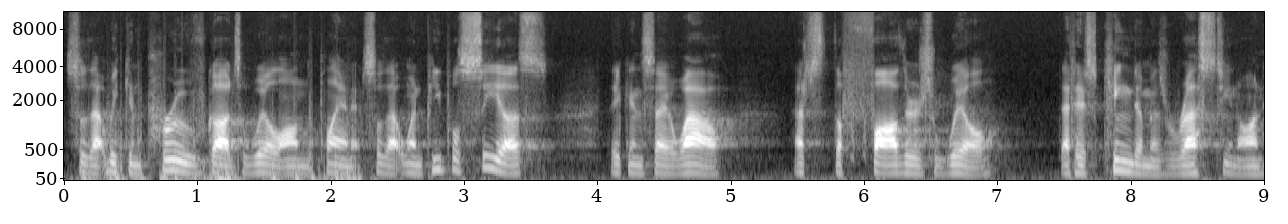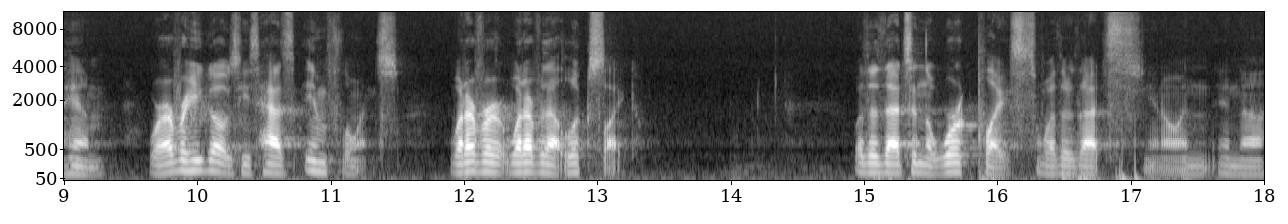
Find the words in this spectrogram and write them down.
so that we can prove God's will on the planet. So that when people see us, they can say, wow, that's the Father's will, that his kingdom is resting on him. Wherever he goes, he has influence, whatever, whatever that looks like. Whether that's in the workplace, whether that's you know, in, in, uh,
